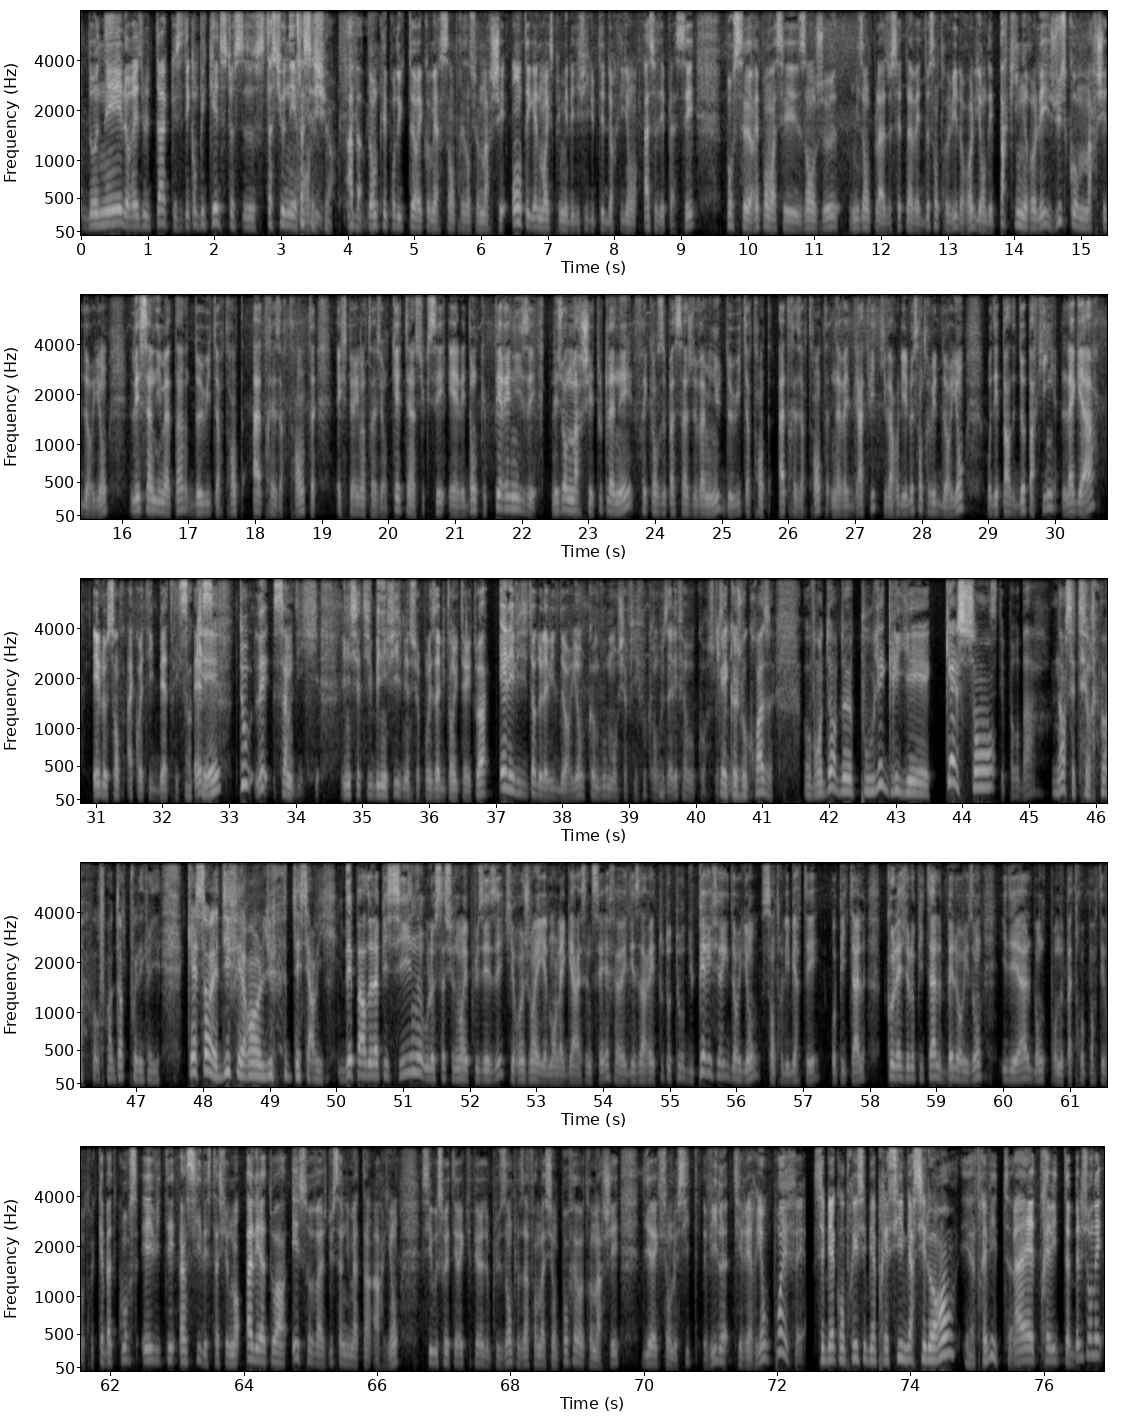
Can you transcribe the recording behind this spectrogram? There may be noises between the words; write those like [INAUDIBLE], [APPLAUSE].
donné le résultat que c'était compliqué de se stationner. Ça, c'est sûr. Ah bah Donc, les producteurs et commerçants sur le marché ont également exprimé les difficultés de leurs clients à se déplacer. Pour se répondre à ces enjeux, mise en place de cette navette de centre-ville reliant des parkings relais jusqu'au marché de Rion les samedis matins de 8h30 à 13h30. Expérimentation qui a été un succès et elle est donc pérennisée. Les jours de marché toute l'année, fréquence de passage de 20 minutes de 8h30 à 13h30, navette gratuite qui va relier le centre-ville de Rion au départ des deux parkings, la gare, et le centre aquatique Béatrice S tous les samedis. Initiative bénéfice bien sûr pour les habitants du territoire et les visiteurs de la ville d'Orient comme vous mon cher Fifou quand vous allez faire vos courses. Et que je vous croise au vendeur de poulets grillés. Quels sont... C'était pas au bar? Non, c'était [LAUGHS] vraiment au vendeur de poulet grillé. Quels sont les différents lieux [LAUGHS] desservis? Départ de la piscine, où le stationnement est plus aisé, qui rejoint également la gare SNCF, avec des arrêts tout autour du périphérique de Rion, Centre Liberté, Hôpital, Collège de l'Hôpital, Bel Horizon. Idéal donc pour ne pas trop porter votre cabas de course et éviter ainsi les stationnements aléatoires et sauvages du samedi matin à Rion. Si vous souhaitez récupérer de plus amples informations pour faire votre marché, direction le site ville-rion.fr. C'est bien compris, c'est bien précis. Merci Laurent et à très vite. À très vite. Belle journée.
